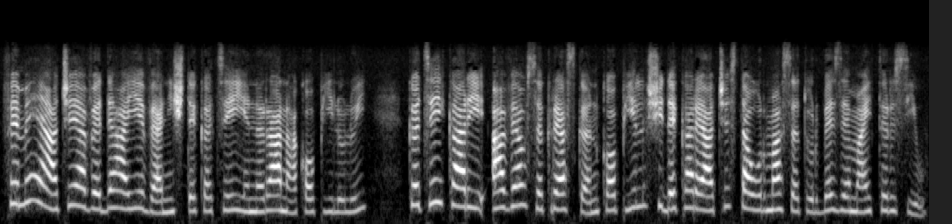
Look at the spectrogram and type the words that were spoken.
femeia aceea vedea aievea niște căței în rana copilului, căței care aveau să crească în copil și de care acesta urma să turbeze mai târziu.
